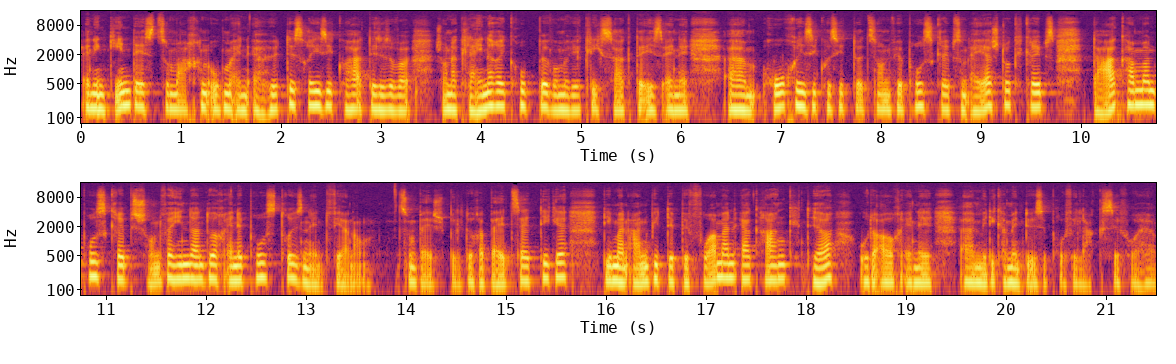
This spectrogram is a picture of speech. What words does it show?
einen Gentest zu machen, ob man ein erhöhtes Risiko hat. Das ist aber schon eine kleinere Gruppe, wo man wirklich sagt, da ist eine ähm, Hochrisikosituation für Brustkrebs und Eierstockkrebs. Da kann man Brustkrebs schon verhindern durch eine Brustdrüsenentfernung zum Beispiel durch eine beidseitige, die man anbietet, bevor man erkrankt, ja, oder auch eine äh, medikamentöse Prophylaxe vorher.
